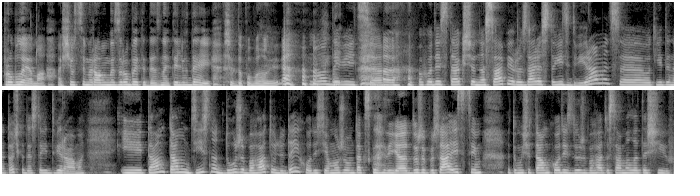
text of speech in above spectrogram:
проблема? А що з цими рамами зробити? Де знайти людей, щоб допомогли? Ну, дивіться, виходить так, що на сапіру зараз стоїть дві рами. Це от єдина точка, де стоїть дві рами. І там там дійсно дуже багато людей ходить. Я можу вам так сказати, я дуже пишаюсь цим, тому що там ходить дуже багато саме леташів.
